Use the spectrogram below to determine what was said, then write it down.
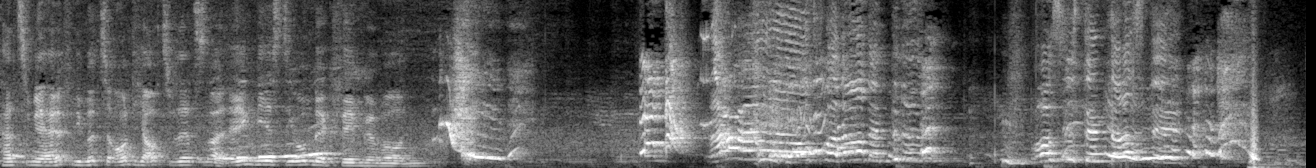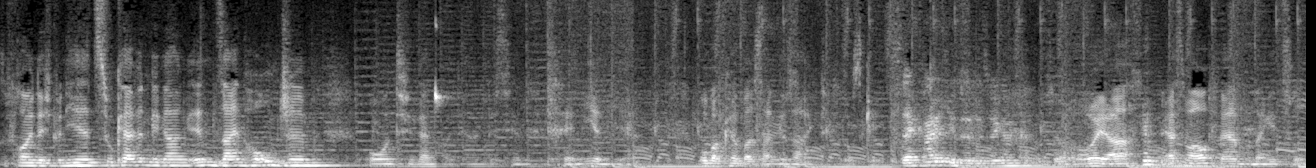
Kannst du mir helfen, die Mütze ordentlich aufzusetzen? Weil irgendwie ist die unbequem geworden. Drin? Was ist denn das denn? So, Freunde, ich bin hier zu Kevin gegangen in sein Home Gym und wir werden heute bisschen trainieren hier. Oberkörper ist angesagt. Los geht's. Sehr kalt hier drin, deswegen habe ich Kopfhörer. Oh ja, erstmal aufwärmen und dann geht's los.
